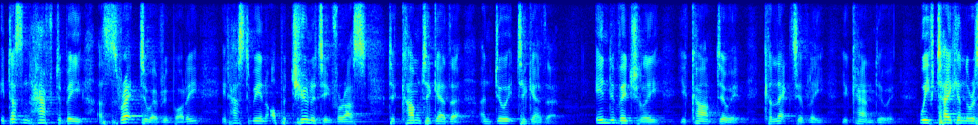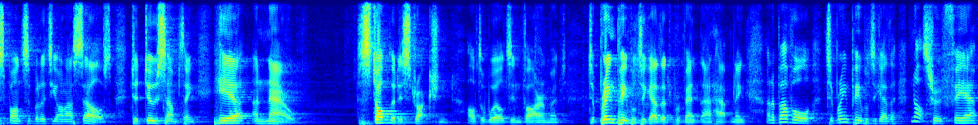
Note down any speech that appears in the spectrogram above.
It doesn't have to be a threat to everybody. It has to be an opportunity for us to come together and do it together. Individually, you can't do it. Collectively, you can do it. We've taken the responsibility on ourselves to do something here and now. to stop the destruction of the world's environment, to bring people together to prevent that happening, and above all, to bring people together not through fear,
